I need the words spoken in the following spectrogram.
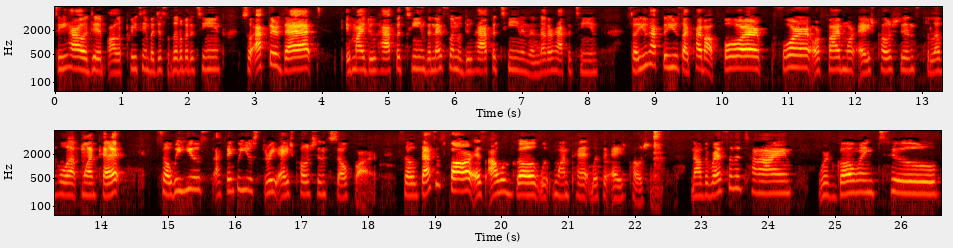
See how it did all of preteen, but just a little bit of teen. So after that, it might do half a teen. The next one will do half a teen and another half a teen. So you have to use like probably about four, four or five more age potions to level up one pet. So we used, I think we used three age potions so far. So that's as far as I would go with one pet with the age potions. Now the rest of the time, we're going to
